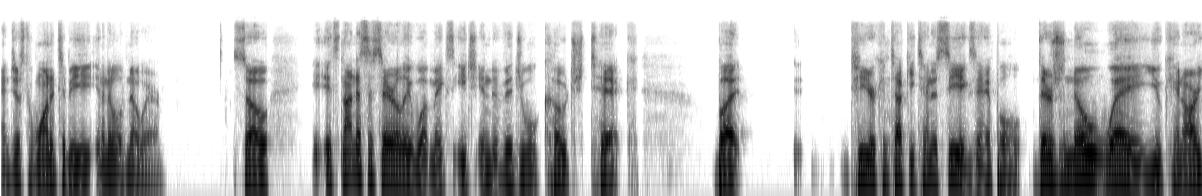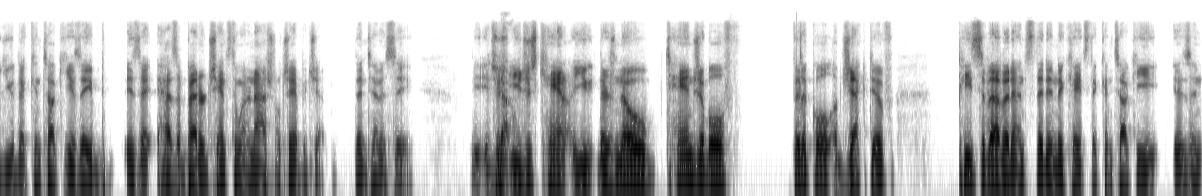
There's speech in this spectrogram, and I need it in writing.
and just wanted to be in the middle of nowhere. So it's not necessarily what makes each individual coach tick, but to your Kentucky Tennessee example, there's no way you can argue that Kentucky is a is a, has a better chance to win a national championship than Tennessee. You just no. you just can't. You, there's no tangible, physical, objective piece of evidence that indicates that Kentucky is an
